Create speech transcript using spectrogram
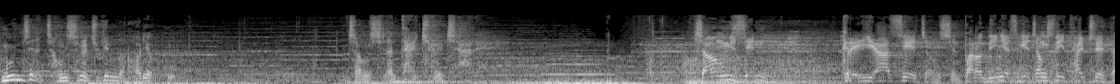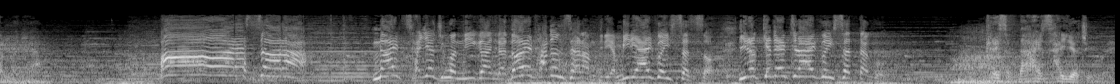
문제는 정신을 죽이는 건 어렵고 정신은 탈출을 잘해. 정신! 그래 야수의 정신 바로 네 녀석의 정신이 탈출했단 말이야. 아 알았어 알아. 날 살려준 건 네가 아니라 널 가둔 사람들이야. 미리 알고 있었어. 이렇게 될 줄 알고 있었다고. 그래서 날 살려준 거야.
